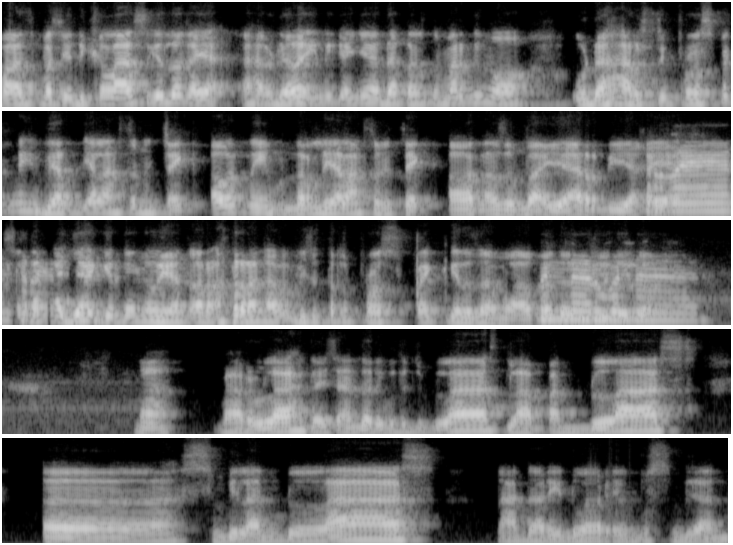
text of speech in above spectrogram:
pas masih di kelas gitu kayak ah, udahlah ini kayaknya ada customer nih mau udah harus di prospek nih biar dia langsung check out nih bener dia langsung check out langsung bayar dia kayak keren, senang keren. aja gitu ngelihat orang-orang apa bisa terprospek gitu sama aku bener, gitu bener. Nah barulah dari sana 2017, 18, eh, 19 Nah, dari 2019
